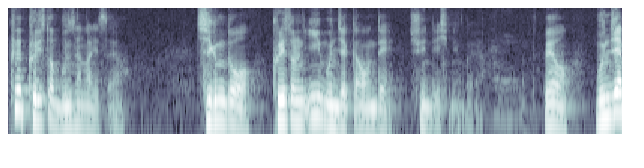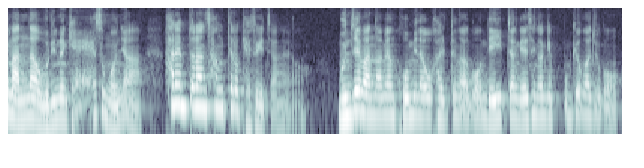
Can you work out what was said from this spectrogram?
그 그리스도 무슨 상관이 있어요? 지금도 그리스도는 이 문제 가운데 주인 되시는 거예요. 왜요? 문제 만나 우리는 계속 뭐냐? 하나님 떠난 상태로 계속 있잖아요. 문제 만나면 고민하고 갈등하고 내 입장 내 생각에 뿜겨가지고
